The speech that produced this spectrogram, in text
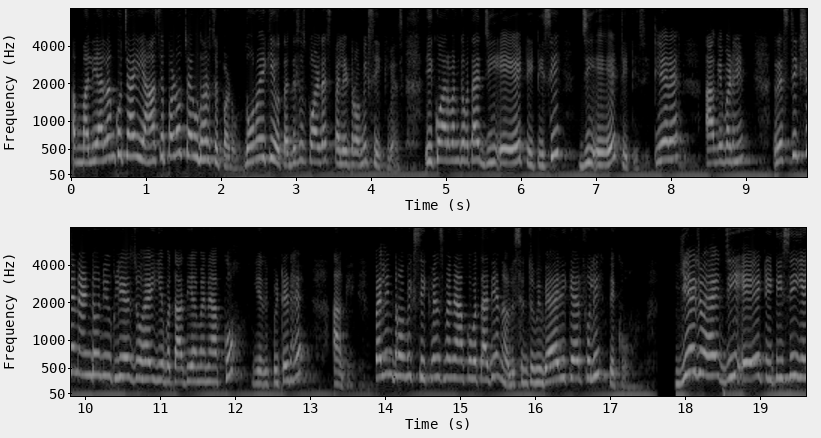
अब मलयालम को चाहे यहाँ से पढ़ो, चाहे उधर से पढ़ो, दोनों एक ही होता है। This is called as palindromic sequence Eco one का बताया? G A A T T C G A A T T C clear है? आगे बढ़ें। रेस्ट्रिक्शन एंडोन्यूक्लियस जो है, ये बता दिया मैंने आपको। ये रिपीटेड है। आगे। पेलिंड्रोमिक सीक्वेंस मैंने आपको बता दिया। Now listen to me very carefully देखो। ये जो है जी ए टी टी सी ये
